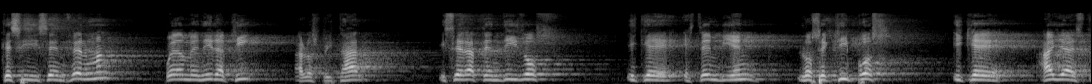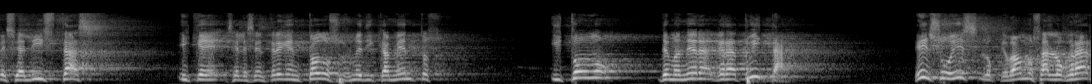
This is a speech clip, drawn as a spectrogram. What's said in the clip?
que si se enferman puedan venir aquí al hospital y ser atendidos y que estén bien los equipos y que haya especialistas y que se les entreguen todos sus medicamentos y todo de manera gratuita. Eso es lo que vamos a lograr.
